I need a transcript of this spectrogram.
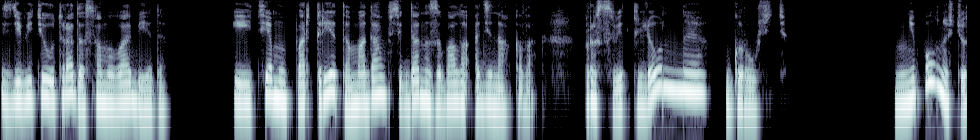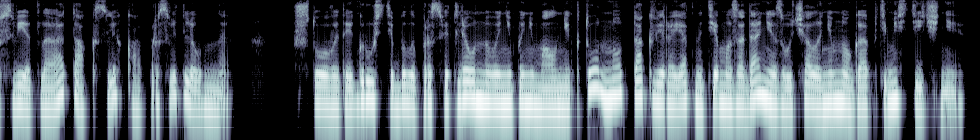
с девяти утра до самого обеда. И тему портрета мадам всегда называла одинаково — «просветленная грусть». Не полностью светлая, а так, слегка просветленная. Что в этой грусти было просветленного, не понимал никто, но так, вероятно, тема задания звучала немного оптимистичнее.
